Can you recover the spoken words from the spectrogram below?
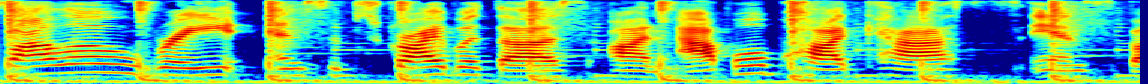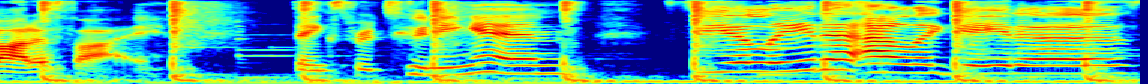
follow, rate, and subscribe with us on Apple Podcasts and Spotify. Thanks for tuning in. See you later, alligators.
